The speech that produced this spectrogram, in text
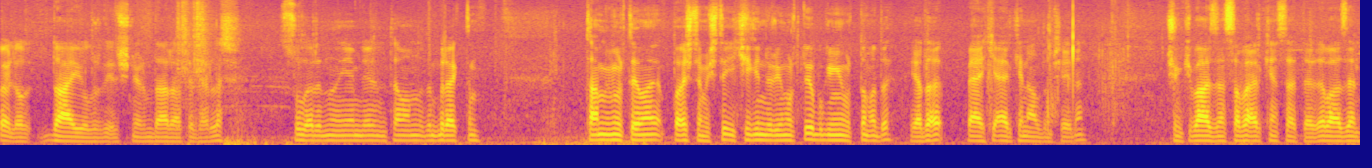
Böyle daha iyi olur diye düşünüyorum. Daha rahat ederler. Sularını, yemlerini tamamladım, bıraktım. Tam yumurtlamaya başlamıştı. İki gündür yumurtluyor. Bugün yumurtlamadı. Ya da belki erken aldım şeyden. Çünkü bazen sabah erken saatlerde bazen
